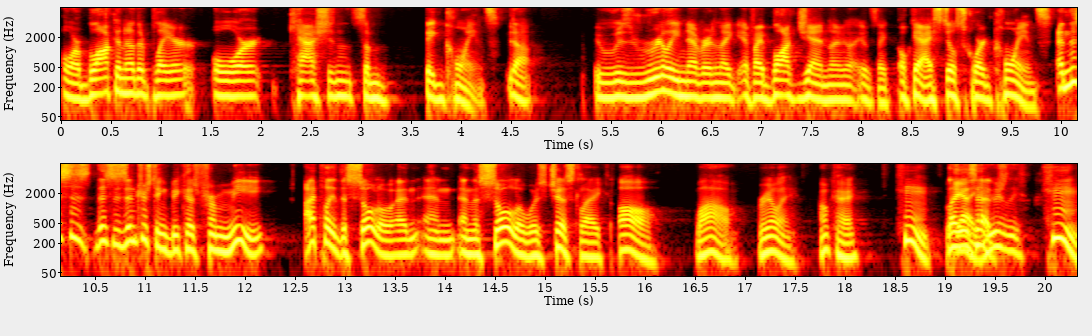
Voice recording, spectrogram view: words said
or block another player or cash in some big coins. Yeah. It was really never like if I blocked Jen, it was like, okay, I still scored coins. and this is this is interesting because for me i played the solo and and and the solo was just like oh wow really okay hmm like i said usually hmm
